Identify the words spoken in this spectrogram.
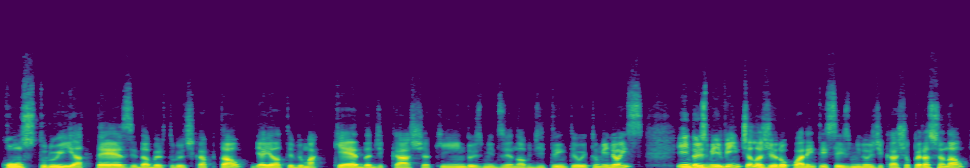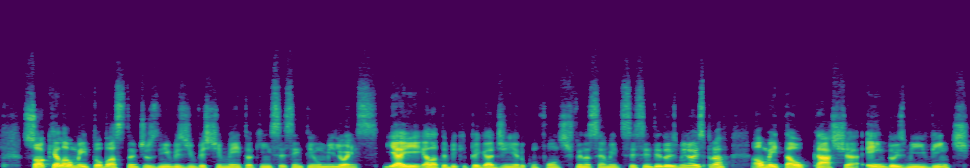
construir a tese da abertura de capital. E aí ela teve uma queda de caixa aqui em 2019 de 38 milhões. E em 2020 ela gerou 46 milhões de caixa operacional, só que ela aumentou bastante os níveis de investimento aqui em 61 milhões. E aí ela teve que pegar dinheiro com fontes de financiamento de 62 milhões para aumentar o caixa em 2020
